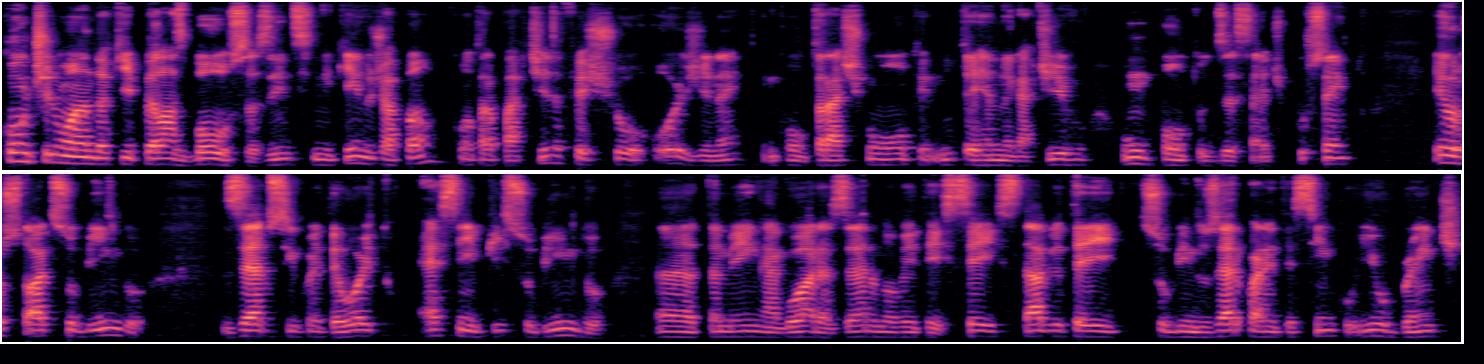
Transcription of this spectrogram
Continuando aqui pelas bolsas, índice Nikkei no Japão, contrapartida fechou hoje, né, em contraste com ontem, no terreno negativo, 1,17%. Eurostock subindo 0,58%, S&P subindo uh, também agora 0,96, WTI subindo 0,45 e o Brent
